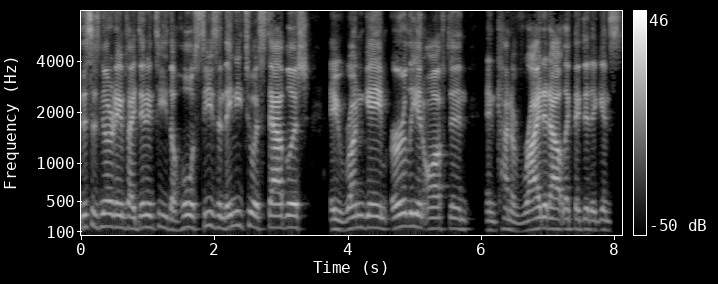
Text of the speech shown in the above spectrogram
this is Notre Dame's identity the whole season. They need to establish a run game early and often and kind of ride it out like they did against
